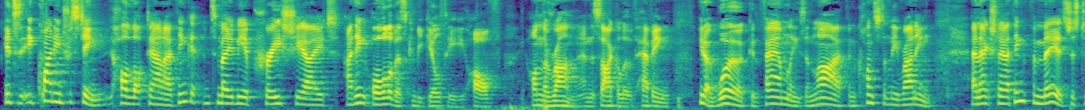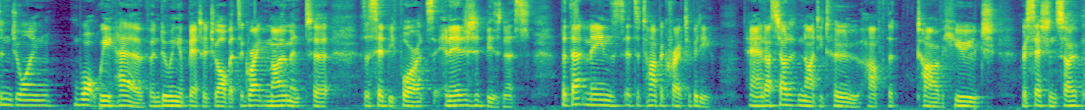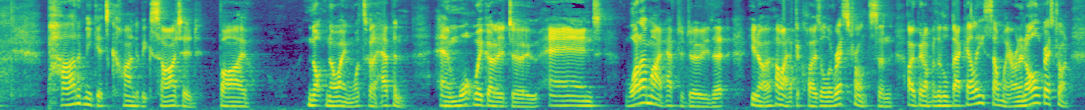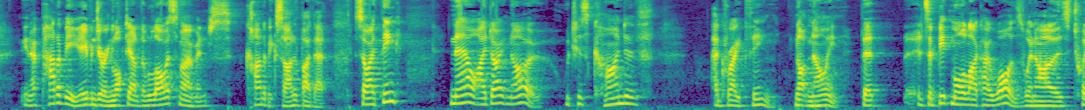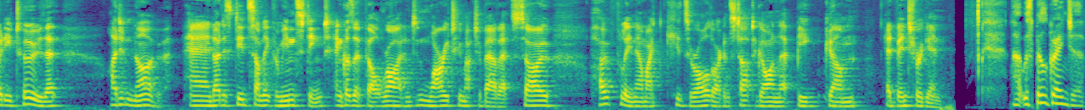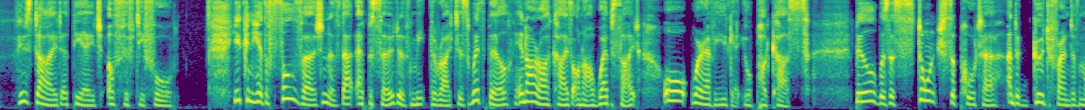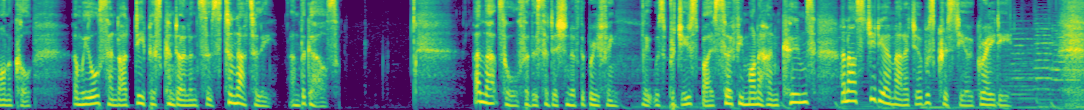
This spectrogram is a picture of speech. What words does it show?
It's quite interesting, whole lockdown. I think it's made me appreciate. I think all of us can be guilty of on the run and the cycle of having, you know, work and families and life and constantly running. And actually, I think for me, it's just enjoying what we have and doing a better job. It's a great moment to, as I said before, it's an edited business, but that means it's a time for creativity. And I started in 92 after the time of a huge recession. So part of me gets kind of excited by not knowing what's going to happen and what we're going to do and what I might have to do that, you know, I might have to close all the restaurants and open up a little back alley somewhere in an old restaurant you know, part of me, even during lockdown at the lowest moments, kind of excited by that. So I think now I don't know, which is kind of a great thing, not knowing that it's a bit more like I was when I was 22, that I didn't know. And I just did something from instinct and because it felt right and didn't worry too much about it. So hopefully now my kids are older, I can start to go on that big um, adventure again. That was Bill Granger, who's died at the age of 54. You can hear the full version of that episode of Meet the Writers with Bill in our archive on our website or wherever you get your podcasts. Bill was a staunch supporter and a good friend of Monocle, and we all send our deepest condolences to Natalie and the girls. And that's all for this edition of The Briefing. It was produced by Sophie Monaghan Coombs, and our studio manager was Christy O'Grady.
